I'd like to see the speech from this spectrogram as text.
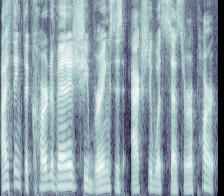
I think the card advantage she brings is actually what sets her apart.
